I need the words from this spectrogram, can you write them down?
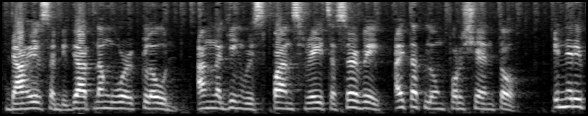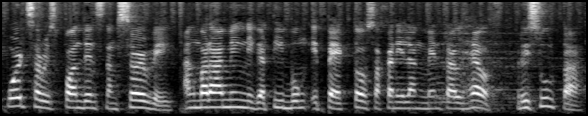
dahil sa bigat ng workload. Ang naging response rate sa survey ay 3%. Inireport sa respondents ng survey ang maraming negatibong epekto sa kanilang mental health resulta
